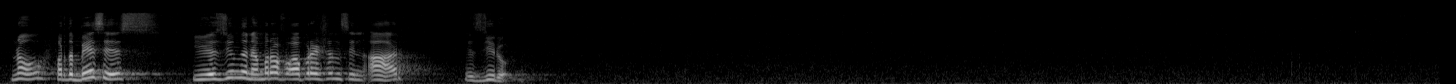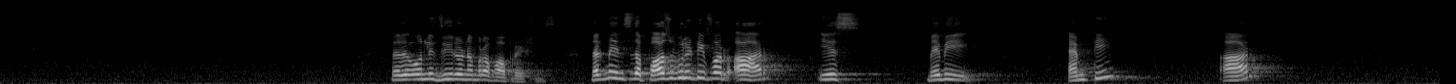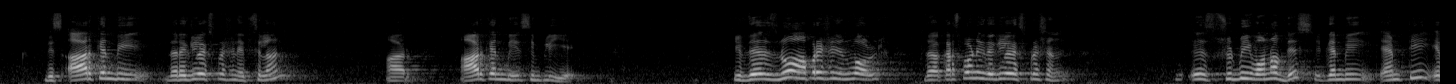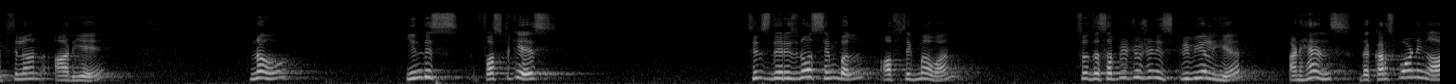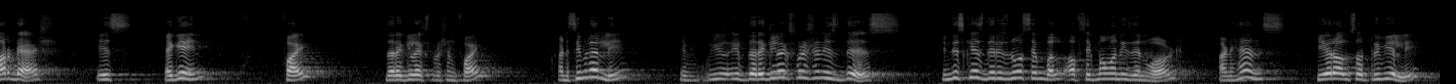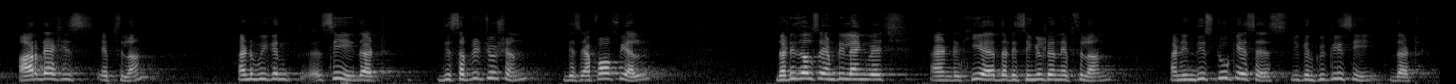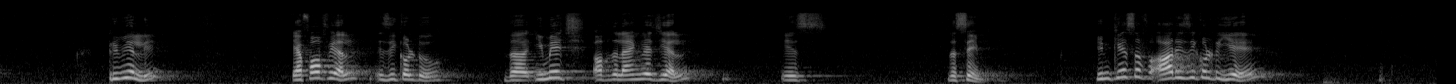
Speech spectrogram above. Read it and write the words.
Now, for the basis you assume the number of operations in R is 0. There are only 0 number of operations. That means, the possibility for R is maybe empty or this R can be the regular expression epsilon or R can be simply A. If there is no operation involved, the corresponding regular expression is should be one of this, it can be empty epsilon or A. Now, in this First case, since there is no symbol of sigma 1, so the substitution is trivial here and hence the corresponding r dash is again phi the regular expression phi. And similarly if you if the regular expression is this in this case there is no symbol of sigma 1 is involved and hence here also trivially r dash is epsilon. And we can see that this substitution this f of L that is also empty language and here that is singleton epsilon. And in these two cases you can quickly see that trivially f of L is equal to the image of the language L is the same. In case of R is equal to A,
